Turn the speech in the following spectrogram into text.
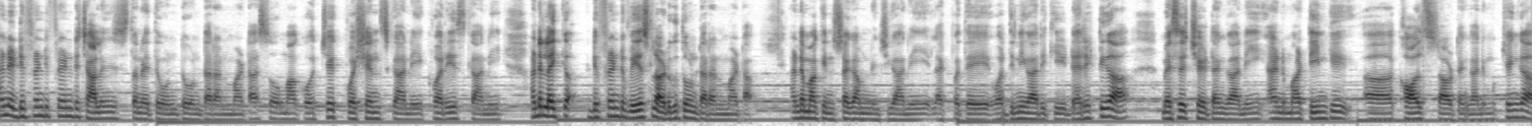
అండ్ డిఫరెంట్ డిఫరెంట్ ఛాలెంజెస్తో అయితే ఉంటూ ఉంటారనమాట సో మాకు వచ్చే క్వశ్చన్స్ కానీ క్వరీస్ కానీ అంటే లైక్ డిఫరెంట్ వేస్లో అడుగుతూ ఉంటారనమాట అంటే మాకు ఇన్స్టాగ్రామ్ నుంచి కానీ లేకపోతే వర్ధిని గారికి డైరెక్ట్గా మెసేజ్ చేయటం కానీ అండ్ మా టీంకి కాల్స్ రావటం కానీ ముఖ్యంగా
